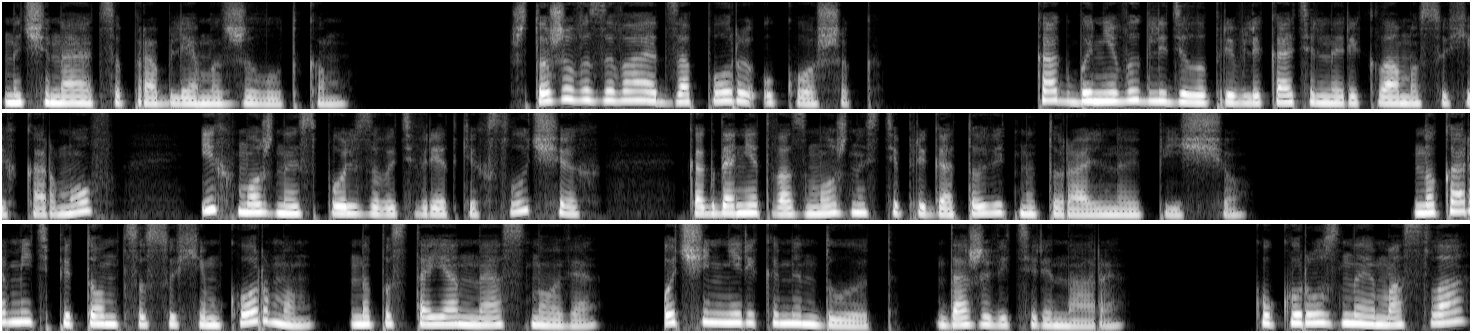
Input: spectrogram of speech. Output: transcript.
начинаются проблемы с желудком. Что же вызывает запоры у кошек? Как бы ни выглядела привлекательная реклама сухих кормов, их можно использовать в редких случаях, когда нет возможности приготовить натуральную пищу. Но кормить питомца сухим кормом на постоянной основе очень не рекомендуют, даже ветеринары. Кукурузные масла,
